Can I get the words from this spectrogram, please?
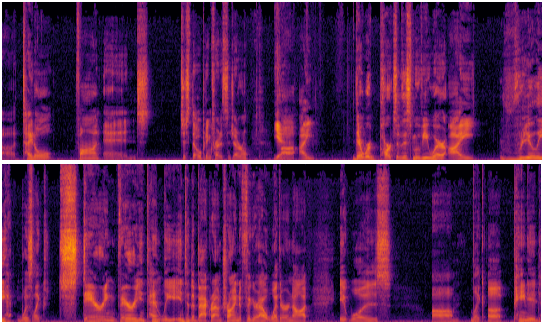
uh, title font and just the opening credits in general. Yeah. Uh, I there were parts of this movie where I really was like staring very intently into the background trying to figure out whether or not it was um like a painted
